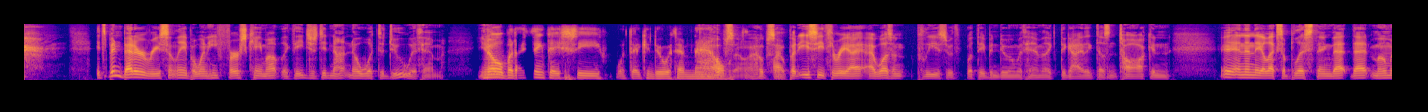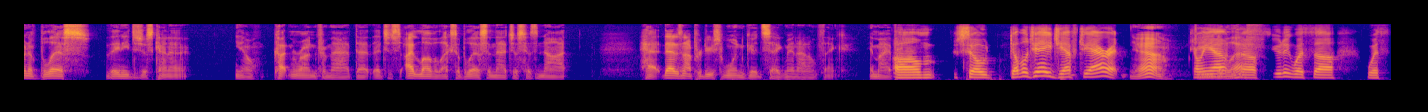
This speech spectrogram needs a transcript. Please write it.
It's been better recently, but when he first came up, like they just did not know what to do with him. You no, know, but I think they see what they can do with him now. I hope so. I hope so. But EC3, I, I wasn't pleased with what they've been doing with him. Like the guy like doesn't talk, and and then the Alexa Bliss thing. That that moment of bliss, they need to just kind of, you know, cut and run from that. That that just I love Alexa Bliss, and that just has not had that has not produced one good segment. I don't think, in my opinion. Um. So Double J, Jeff Jarrett, yeah, coming out and uh, feuding with uh with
